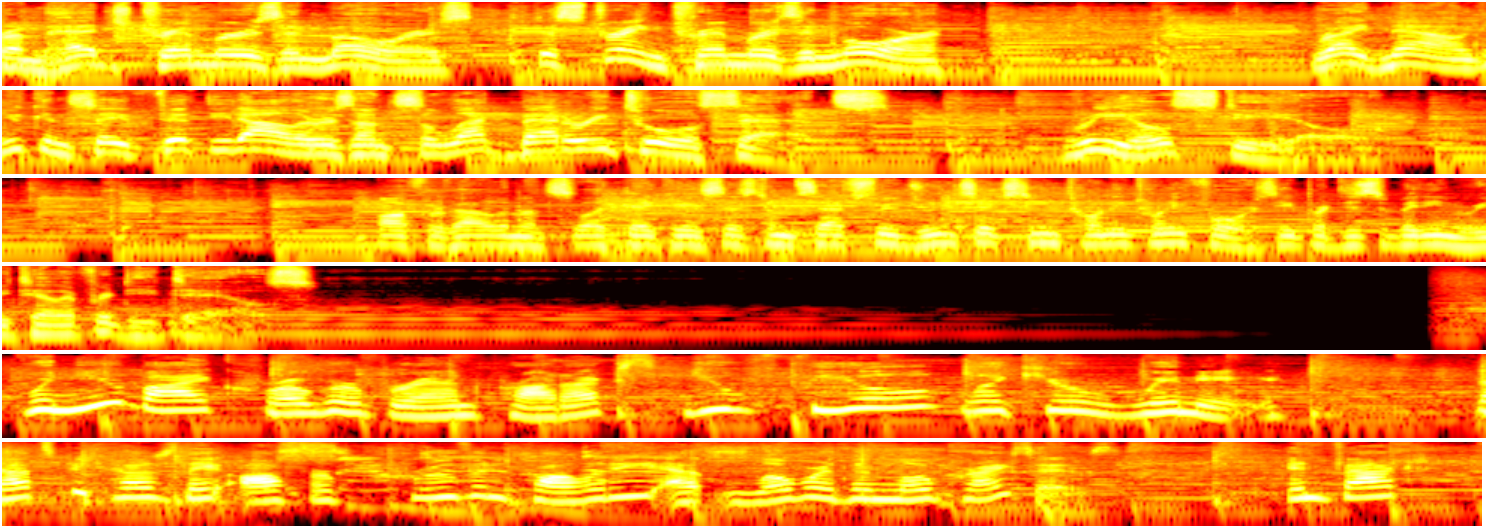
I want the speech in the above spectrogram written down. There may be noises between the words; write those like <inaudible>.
From hedge trimmers and mowers to string trimmers and more, right now you can save $50 on select battery tool sets. Real STIHL. Offer valid on select AK system sets through June 16, 2024. See participating retailer for details. When you buy Kroger brand products, you feel like you're winning. That's because they offer proven quality at lower than low prices. In fact,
